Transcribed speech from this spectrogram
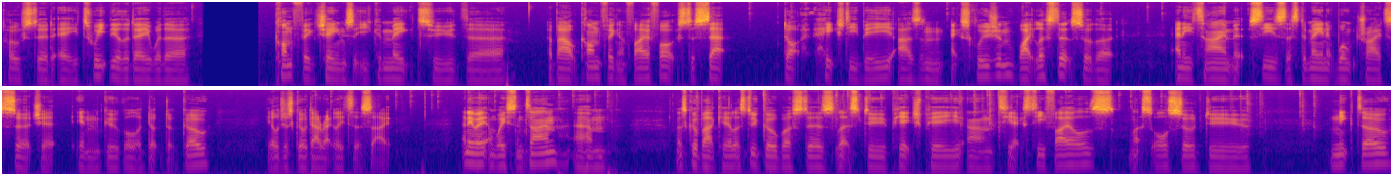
posted a tweet the other day with a config change that you can make to the about config in Firefox to set .htb as an exclusion, whitelist it so that anytime it sees this domain, it won't try to search it in Google or DuckDuckGo. It'll just go directly to the site. Anyway, I'm wasting time. Um, let's go back here. Let's do GoBusters. Let's do PHP and TXT files. Let's also do Nikto,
